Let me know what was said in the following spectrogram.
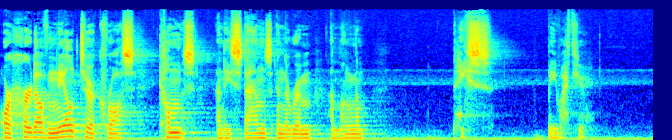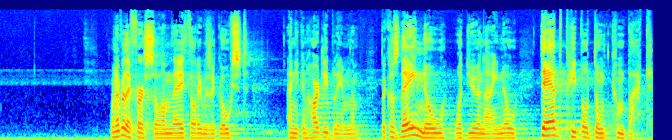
or heard of nailed to a cross, comes and he stands in the room among them. Peace be with you. Whenever they first saw him, they thought he was a ghost, and you can hardly blame them because they know what you and I know dead people don't come back.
